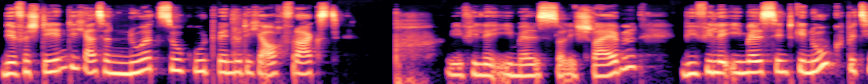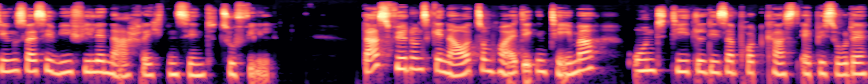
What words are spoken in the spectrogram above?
Wir verstehen dich also nur zu gut, wenn du dich auch fragst, wie viele E-Mails soll ich schreiben, wie viele E-Mails sind genug, beziehungsweise wie viele Nachrichten sind zu viel. Das führt uns genau zum heutigen Thema und Titel dieser Podcast-Episode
